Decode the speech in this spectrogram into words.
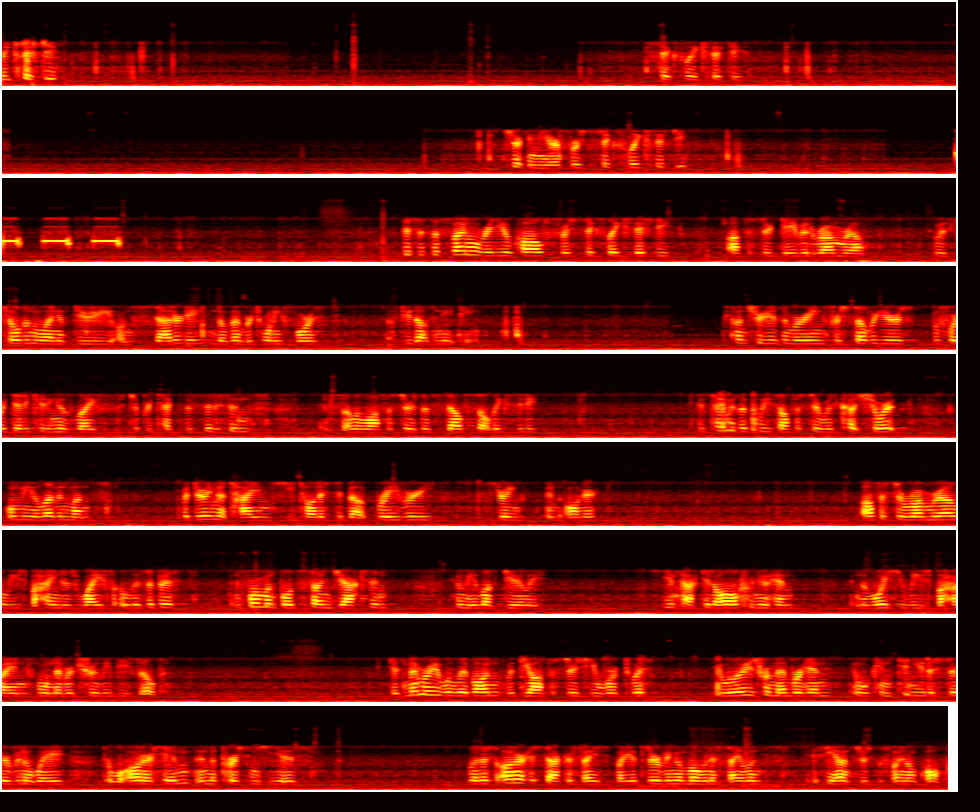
Lake 50. Six Lake 50. Checking the air for 6 Lake 50. This is the final radio call for 6 Lake 50, Officer David Romrell, who was killed in the line of duty on Saturday, November 24th of 2018. Country as a Marine for several years before dedicating his life to protect the citizens and fellow officers of South Salt Lake City. His time as a police officer was cut short, only 11 months, but during that time he taught us about bravery, strength, and honor. Officer Romrell leaves behind his wife, Elizabeth, and four-month-old son, Jackson, whom he loved dearly. He impacted all who knew him, and the void he leaves behind will never truly be filled. His memory will live on with the officers he worked with. They will always remember him and will continue to serve in a way that will honor him and the person he is. Let us honor his sacrifice by observing a moment of silence as he answers the final call.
